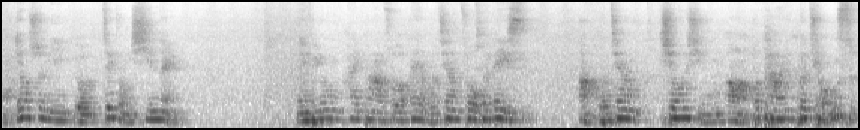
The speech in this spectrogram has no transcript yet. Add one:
哦，要是你有这种心呢？你不用害怕说，哎呀，我这样做会累死，啊，我这样修行啊，不贪会穷死，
